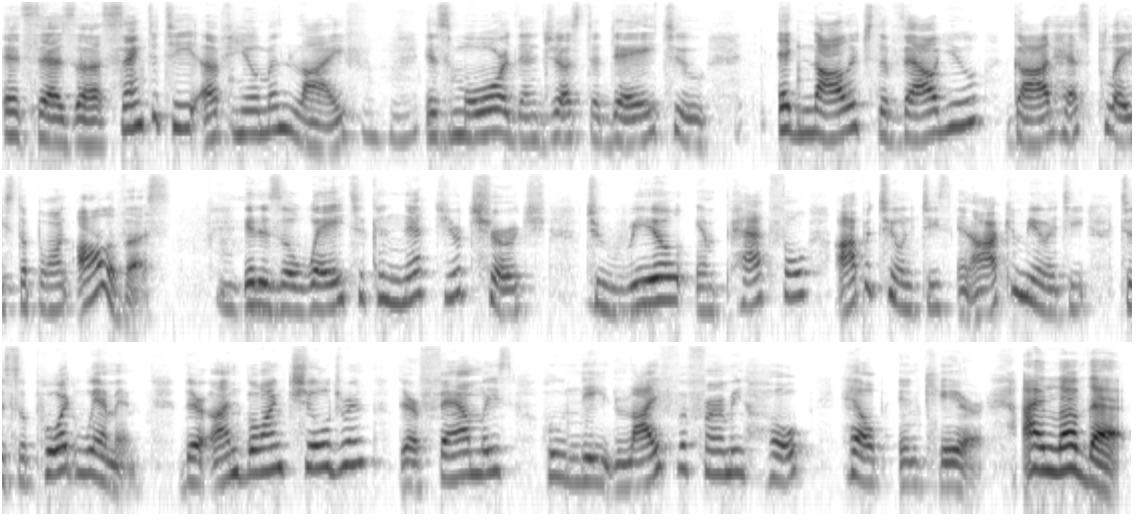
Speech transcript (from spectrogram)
It says, uh, Sanctity of human life is more than just a day to acknowledge the value God has placed upon all of us. It is a way to connect your church to real impactful opportunities in our community to support women, their unborn children, their families who need life affirming hope, help, and care. I love that.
